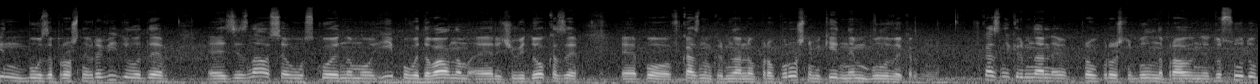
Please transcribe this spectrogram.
Він був запрошений в райвідділо, де е, зізнався у скоєному і повидавав нам е, речові докази по вказаним кримінальним правопорушенням, які ним були викрадені. Вказані кримінальні правопорушення були направлені до суду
